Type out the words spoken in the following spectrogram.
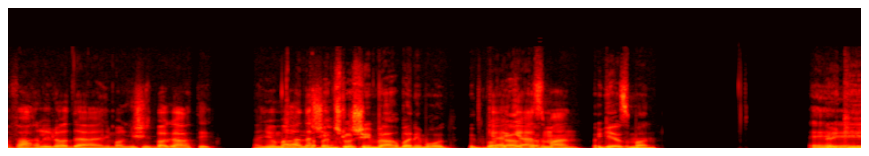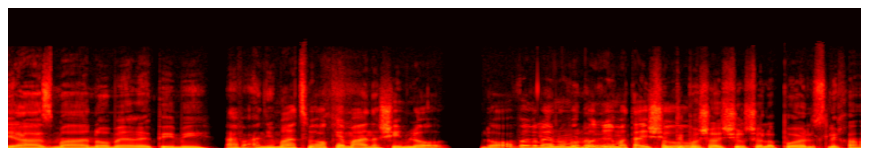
עבר לי, לא יודע, אני מרגיש שהתבגרתי. אני אומר, אתה אנשים... בן 34 נמרוד, כן, התבגרת. הגיע הזמן. הגיע הזמן. אה, הגיע הזמן, אומרת אמי. אני אומר לעצמי, אוקיי, מה, אנשים לא... לא עובר להם, לא מתבגרים מתישהו. שמתי פה שהשיר של הפועל, סליחה.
